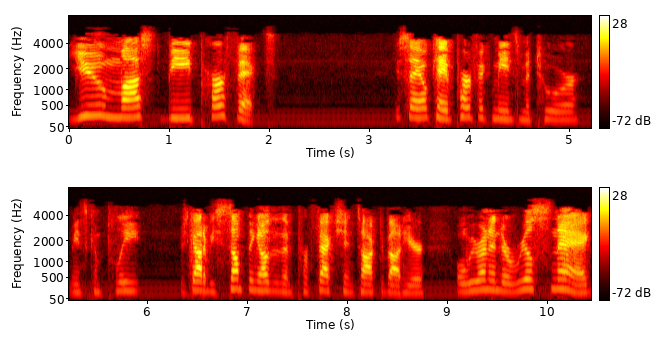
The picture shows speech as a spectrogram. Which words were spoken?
You must be perfect. You say, okay, perfect means mature, means complete. There's got to be something other than perfection talked about here. Well, we run into a real snag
